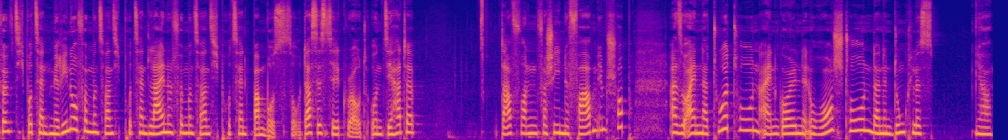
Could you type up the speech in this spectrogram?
50% Merino, 25% Lein und 25% Bambus. So, das ist Silk Road. Und sie hatte davon verschiedene Farben im Shop. Also einen Naturton, einen goldenen Orangeton, dann ein dunkles, ja,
